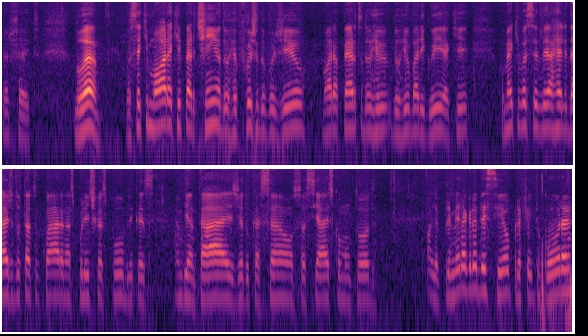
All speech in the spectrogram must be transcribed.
Perfeito. Luan, você que mora aqui pertinho do Refúgio do Bugio, mora perto do Rio, do Rio Barigui aqui, como é que você vê a realidade do Tatuquara nas políticas públicas, ambientais, de educação, sociais como um todo? Olha, primeiro agradecer ao prefeito Goura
